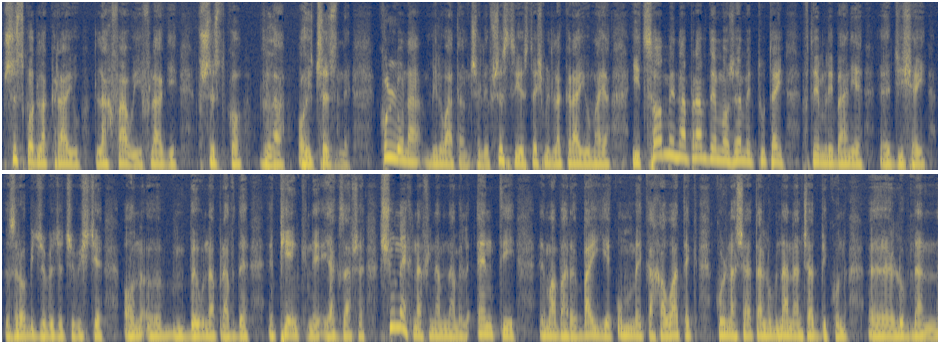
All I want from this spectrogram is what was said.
wszystko dla kraju, dla chwały i flagi, wszystko dla ojczyzny. Kulluna bilwatan, czyli wszyscy jesteśmy dla kraju Maja. I co my naprawdę możemy tutaj w tym Libanie e, dzisiaj zrobić, żeby rzeczywiście on e, był naprawdę piękny jak zawsze. Siunech na finam namel enti, mabar bajek, umme kahałatek, kulna szata Lubnan anjad bikun e, Lubnan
